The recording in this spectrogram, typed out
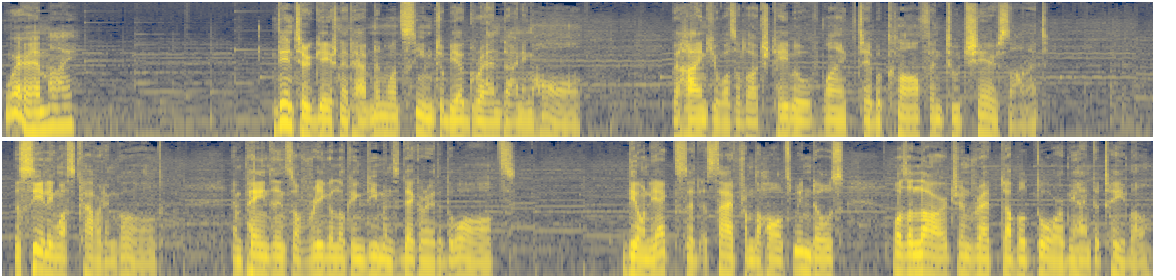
Where am I? The interrogation had happened in what seemed to be a grand dining hall. Behind you was a large table with white tablecloth and two chairs on it. The ceiling was covered in gold, and paintings of regal looking demons decorated the walls. The only exit, aside from the hall's windows, was a large and red double door behind the table.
